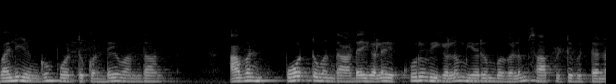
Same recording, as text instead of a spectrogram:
வலியெங்கும் போட்டுக்கொண்டே வந்தான். அவன் போட்டு வந்த அடைகளை குருவிகளும் எறும்புகளும் சாப்பிட்டு விட்டன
